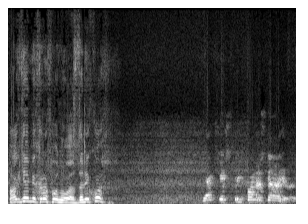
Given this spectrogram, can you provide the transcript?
А где микрофон у вас? Далеко? Я через телефон разговариваю.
